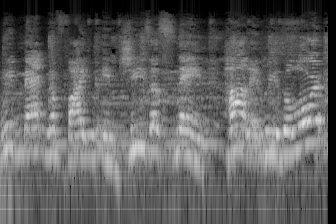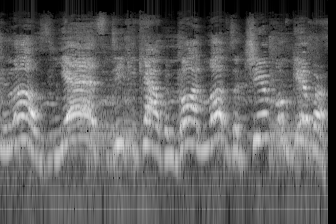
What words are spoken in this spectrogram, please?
We magnify you in Jesus' name. Hallelujah. The Lord loves, yes, Deacon Calvin, God loves a cheerful giver.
